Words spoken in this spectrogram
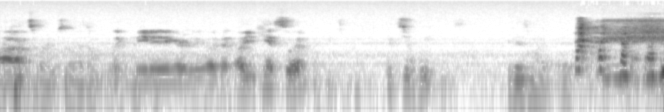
I um, can't swim, so I don't like meaning or anything like that. Oh, you can't swim. It's your weakness. It is my.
